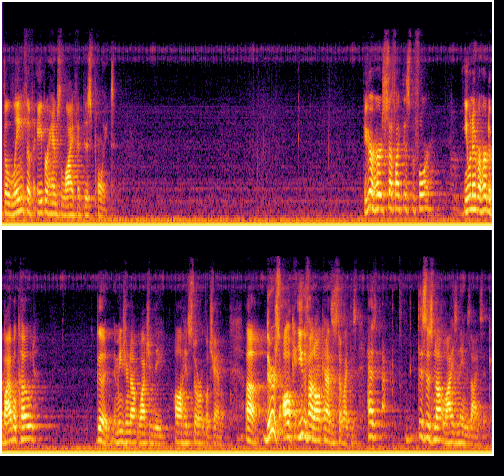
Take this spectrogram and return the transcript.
the length of Abraham's life at this point. Have you ever heard stuff like this before? Anyone ever heard of Bible code? Good. It means you're not watching the all historical channel. Uh, there's all you can find all kinds of stuff like this. Has this is not why his name is Isaac.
